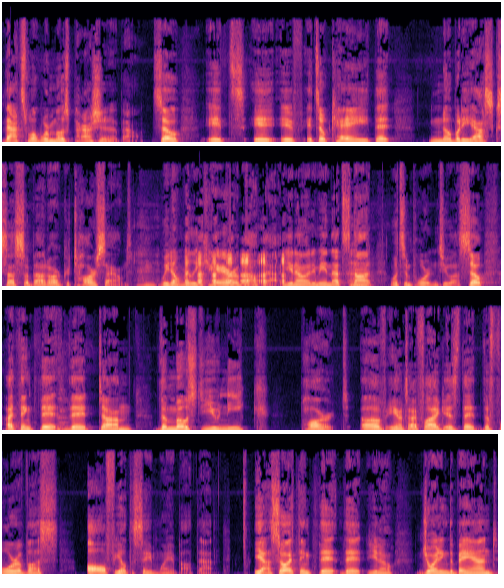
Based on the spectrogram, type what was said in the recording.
that's what we're most passionate about. So it's it, if it's okay that nobody asks us about our guitar sound. We don't really care about that. You know what I mean? That's not what's important to us. So I think that that um, the most unique part of Anti Flag is that the four of us all feel the same way about that. Yeah, so I think that that you know joining the band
